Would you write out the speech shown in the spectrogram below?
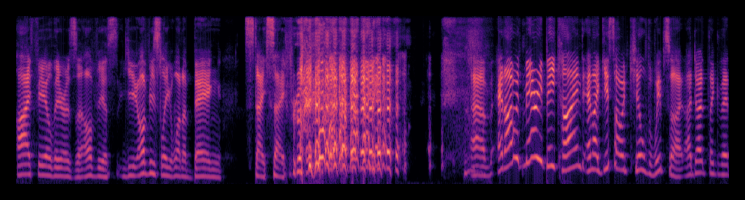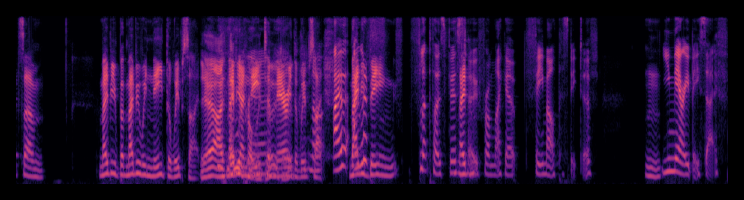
I feel there is an obvious. You obviously want to bang, stay safe, right? um, and I would marry Be Kind, and I guess I would kill the website. I don't think that's um. Maybe, but maybe we need the website. yeah i think maybe we I probably need to marry dude. the website. No, I, I maybe would being flip those first maybe- two from like a female perspective. Mm. You marry, be safe.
